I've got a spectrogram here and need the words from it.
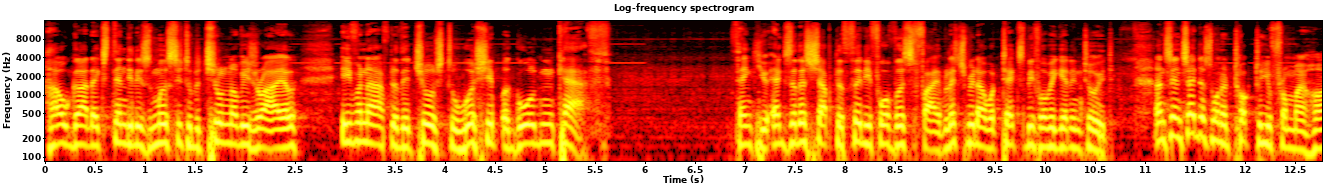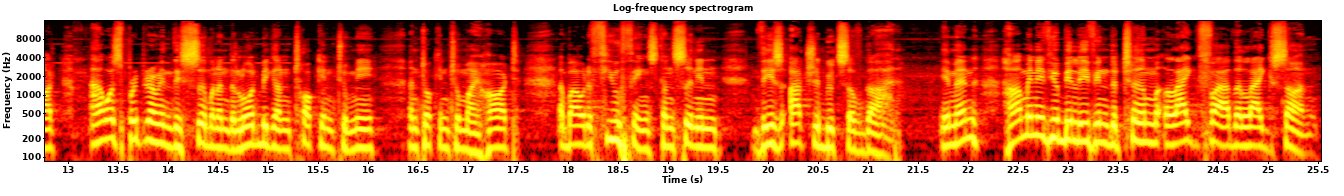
how God extended his mercy to the children of Israel even after they chose to worship a golden calf. Thank you. Exodus chapter 34, verse 5. Let's read our text before we get into it. And since I just want to talk to you from my heart, I was preparing this sermon and the Lord began talking to me and talking to my heart about a few things concerning these attributes of God. Amen. How many of you believe in the term like father, like son?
